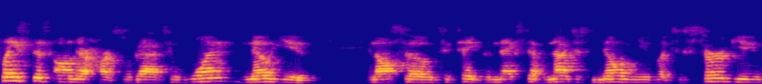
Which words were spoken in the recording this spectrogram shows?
placed this on their hearts, oh God, to one, know you, and also to take the next step, not just knowing you, but to serve you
